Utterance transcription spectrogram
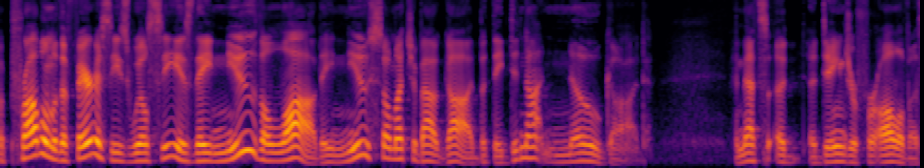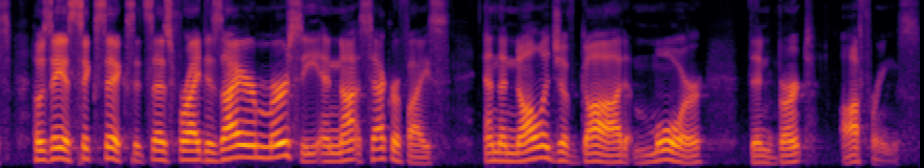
A problem of the Pharisees we'll see is they knew the law, they knew so much about God, but they did not know God. And that's a, a danger for all of us. Hosea 6 6, it says, For I desire mercy and not sacrifice, and the knowledge of God more than burnt offerings.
